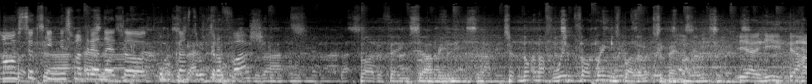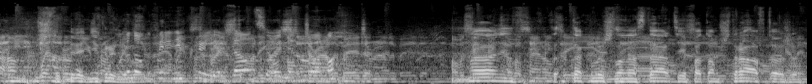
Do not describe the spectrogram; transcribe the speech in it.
Но все-таки, несмотря на это, Кубок конструкторов ваш. Um, Что передние крылья. Много передних крыльев, да, он сегодня нет, так вышло на старте, и потом штраф тоже.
